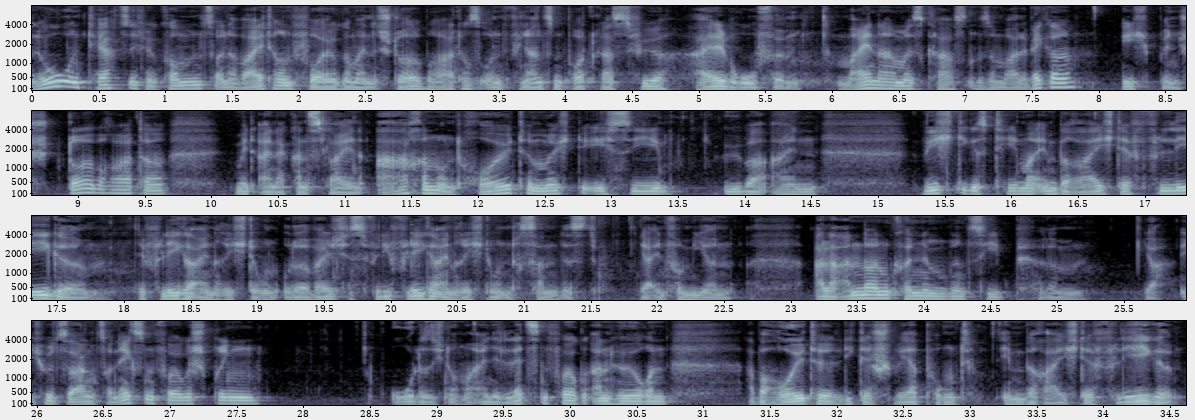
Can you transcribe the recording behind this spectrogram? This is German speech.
Hallo und herzlich willkommen zu einer weiteren Folge meines Steuerberatungs- und Finanzen-Podcasts für Heilberufe. Mein Name ist Carsten Sambale-Becker. Ich bin Steuerberater mit einer Kanzlei in Aachen und heute möchte ich Sie über ein wichtiges Thema im Bereich der Pflege, der Pflegeeinrichtungen oder welches für die Pflegeeinrichtung interessant ist, ja, informieren. Alle anderen können im Prinzip, ähm, ja, ich würde sagen, zur nächsten Folge springen oder sich nochmal eine der letzten Folgen anhören. Aber heute liegt der Schwerpunkt im Bereich der Pflege.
